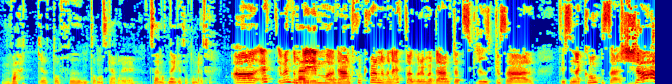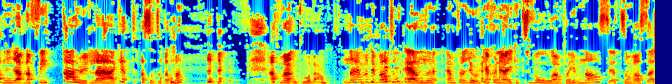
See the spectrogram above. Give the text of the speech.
vackert och fint och man ska aldrig säga något negativt om det så. Ja, ett, jag vet inte om Men- det är modernt fortfarande men ett tag var det modernt att skrika så här till sina kompisar Tja din jävla fitta, hur är läget? Alltså typ att man... att Det är man... inte modernt. Nej men det var typ en, en period, kanske när jag gick i tvåan på gymnasiet som var så här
